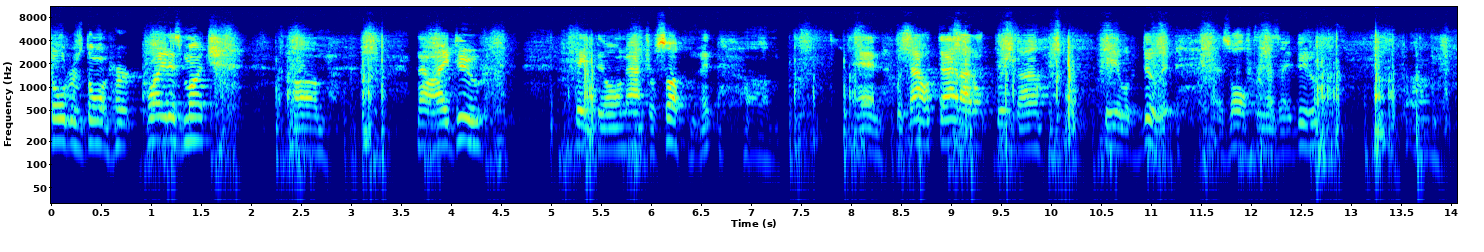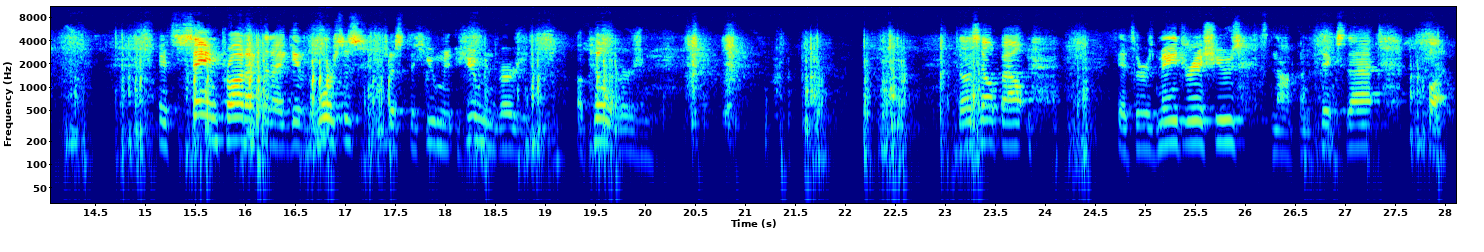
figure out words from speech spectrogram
shoulders don't hurt quite as much. Um, now I do take the all-natural supplement, um, and without that, I don't think I'll be able to do it as often as I do. Um, it's the same product that I give the horses, just the human human version, a pill version. It does help out if there's major issues. It's not going to fix that, but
